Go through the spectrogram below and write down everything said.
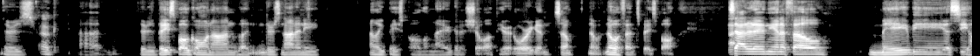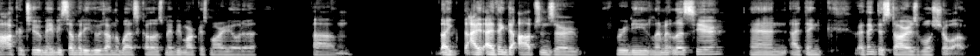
There's okay uh, there's baseball going on, but there's not any. I like baseball alumni are going to show up here at Oregon. So no, no offense, baseball. Saturday in the NFL, maybe a Seahawk or two, maybe somebody who's on the West Coast, maybe Marcus Mariota. Um, like I, I think the options are pretty limitless here, and I think I think the stars will show up.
